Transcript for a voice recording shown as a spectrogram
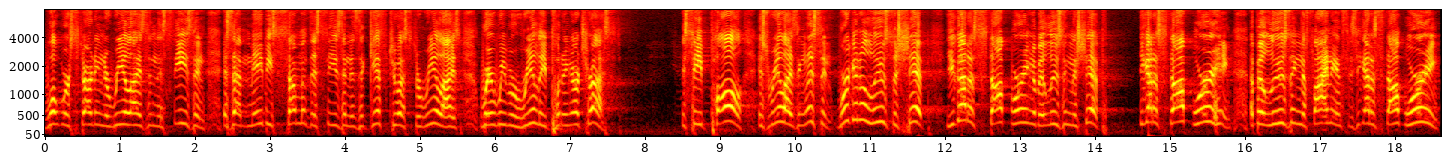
what we're starting to realize in this season is that maybe some of this season is a gift to us to realize where we were really putting our trust. You see, Paul is realizing listen, we're going to lose the ship. You got to stop worrying about losing the ship. You got to stop worrying about losing the finances. You got to stop worrying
